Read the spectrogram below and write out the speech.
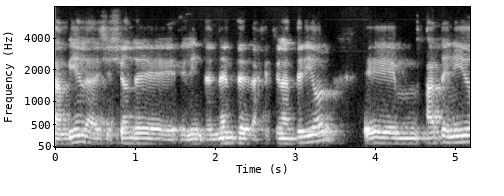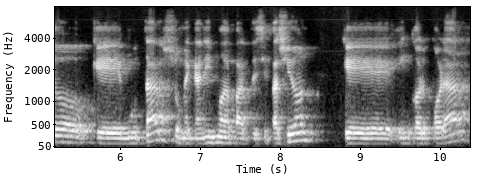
también la decisión del intendente de la gestión anterior, eh, ha tenido que mutar su mecanismo de participación, que incorporar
